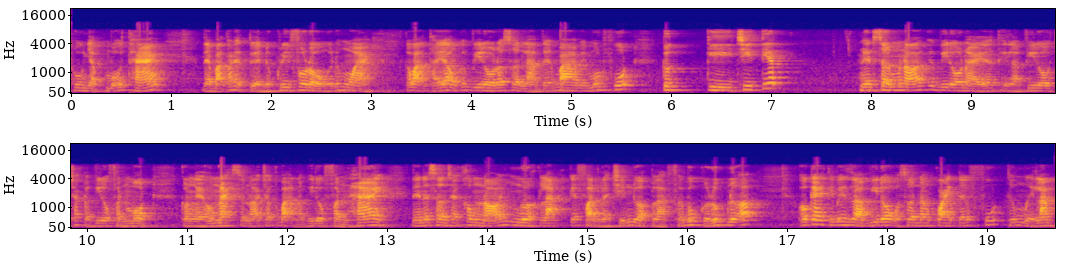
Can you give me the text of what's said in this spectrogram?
thu nhập mỗi tháng để bạn có thể tuyển được referral người nước ngoài. Các bạn thấy không? Cái video đó Sơn làm tới 31 phút, cực kỳ chi tiết. Nên Sơn mới nói cái video này thì là video, chắc là video phần 1 còn ngày hôm nay Sơn nói cho các bạn là video phần 2 nên Sơn sẽ không nói ngược lại cái phần là chiến lược là Facebook group nữa. Ok thì bây giờ video của Sơn đang quay tới phút thứ 15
